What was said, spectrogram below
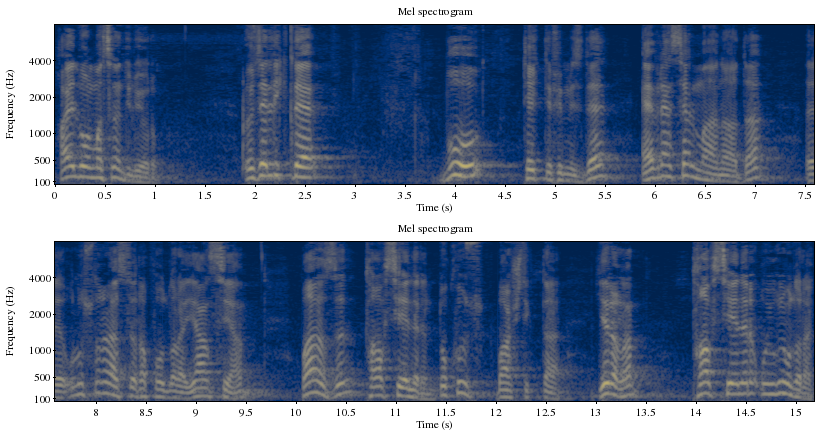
hayırlı olmasını diliyorum. Özellikle bu teklifimizde evrensel manada e, uluslararası raporlara yansıyan bazı tavsiyelerin 9 başlıkta yer alan tavsiyelere uygun olarak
